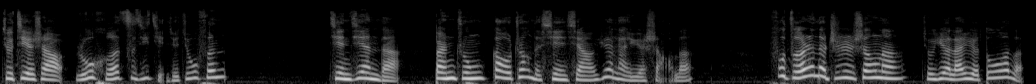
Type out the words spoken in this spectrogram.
就介绍如何自己解决纠纷。渐渐的，班中告状的现象越来越少了，负责任的值日生呢就越来越多了，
